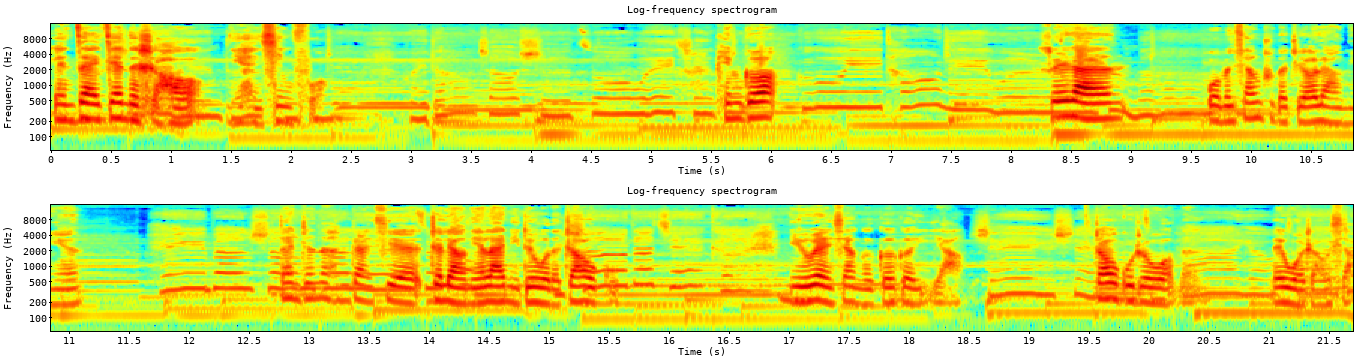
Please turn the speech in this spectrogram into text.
愿再见的时候你很幸福。平哥，虽然我们相处的只有两年。但真的很感谢这两年来你对我的照顾，你永远像个哥哥一样，照顾着我们，为我着想，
